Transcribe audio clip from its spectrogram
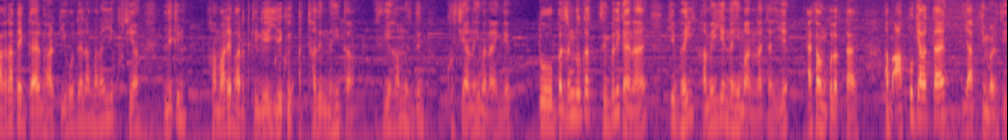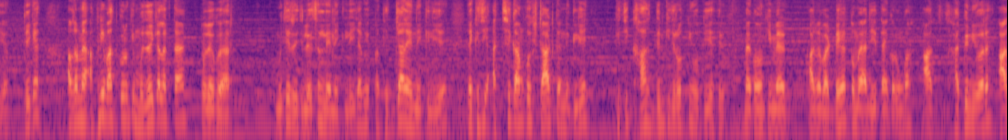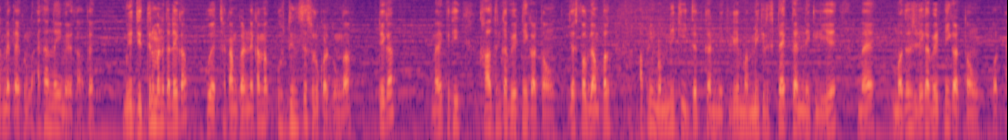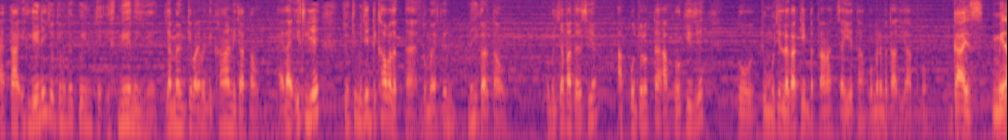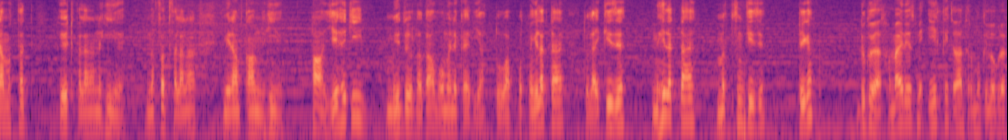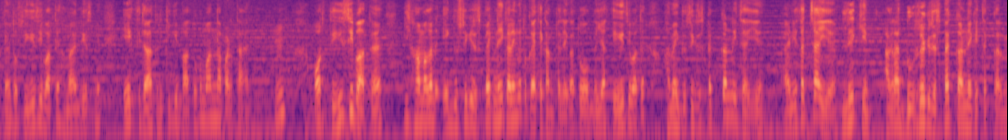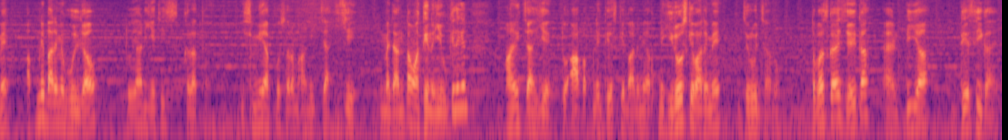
अगर आप एक गैर भारतीय हो, देना बनाइए खुशियाँ, लेकिन हमारे भारत के लिए ये कोई अच्छा दिन नहीं था, इसलिए हम इस दिन खुशियाँ नहीं मनाएँगे। तो बजरंग दल का सिंपली कहना है कि भाई, हमें ये नहीं मानना चाहिए, ऐसा उनको लगता है। अब आपको क्या लगता है? ये आपकी मर्ज़ी है, ठीक है? अगर मैं अपनी बात करूँ कि मुझे क्या लगता है तो देखो यार मुझे रेजुलेशन लेने के लिए या कोई प्रतिज्ञा लेने के लिए या किसी अच्छे काम को स्टार्ट करने के लिए किसी खास दिन की ज़रूरत नहीं होती है। फिर मैं कहूँ कि मैं, आज मेरा बर्थडे है तो मैं आज ये तय करूँगा। आज हैप्पी न्यू ईयर है, आज मैं तय करूँगा। ऐसा नहीं मेरे साथ है। मुझे जिस दिन मन करेगा, कोई अच्छा काम करने का, मैं उस दिन से शुरू कर दूँगा। ठीक है? मैं किसी खास दिन का वेट नहीं करता हूँ। जस्ट फॉर एग्ज़ाम्पल अपनी मम्मी की इज़्ज़त करने के लिए, मम्मी की रिस्पेक्ट करने के लिए मैं मदर्स डे का वेट नहीं करता हूँ। और ऐसा इसलिए नहीं क्योंकि मुझे कोई इनसे स्नेह नहीं है, या मैं उनके बारे में दिखाना नहीं चाहता हूँ। ऐसा इसलिए क्योंकि मुझे दिखावा लगता है तो मैं इसलिए नहीं करता हूँ। तो भैया, बात ऐसी है, आपको जो लगता है आप वो कीजिए। तो जो मुझे लगा कि बताना चाहिए था, वो मैंने बता दिया आपको। गाइस मेरा मकसद हेट फैलाना नहीं है, नफरत फैलाना मेरा काम नहीं है। हाँ ये है कि मुझे जो लगा वो मैंने कह दिया तो आपको तभी लगता है तो लाइक कीजिए, नहीं लगता है, मत पसंद कीजिए, ठीक है देखो यार, हमारे देश में एक से ज़्यादा धर्मों के लोग रहते हैं तो सीधी सी बात है, हमारे देश में एक से ज़्यादा तरीके की बातों को मानना पड़ता है हुँ? हम्म? और सीधी सी बात है कि हम अगर एक दूसरे की रिस्पेक्ट नहीं करेंगे तो कैसे काम चलेगा तो भैया, सीधी सी बात है, हमें एक दूसरे की रिस्पेक्ट करनी चाहिए एंड ये सच्चाई है लेकिन अगर आप दूसरे की रिस्पेक्ट करने के चक्कर में अपने बारे में भूल जाओ तो यार ये चीज़ गलत है इसमें आपको शर्म आनी चाहिए मैं जानता हूँ आती नहीं होगी, लेकिन आनी चाहिए। तो आप अपने देश के बारे में, अपने हीरोज़ के बारे में ज़रूर जानो। तो बस गाय यही था एंड पिया देसी गाय।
